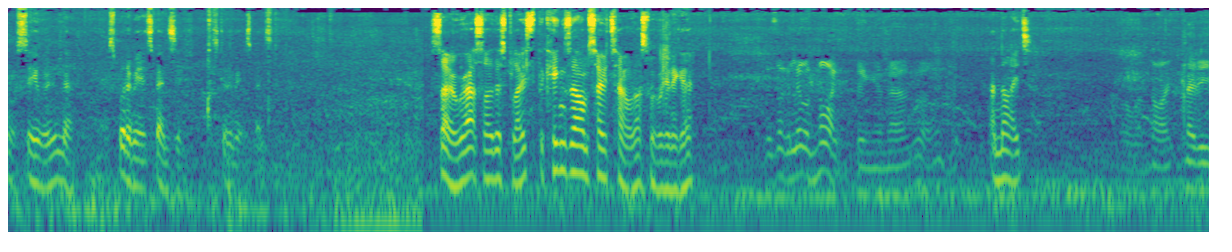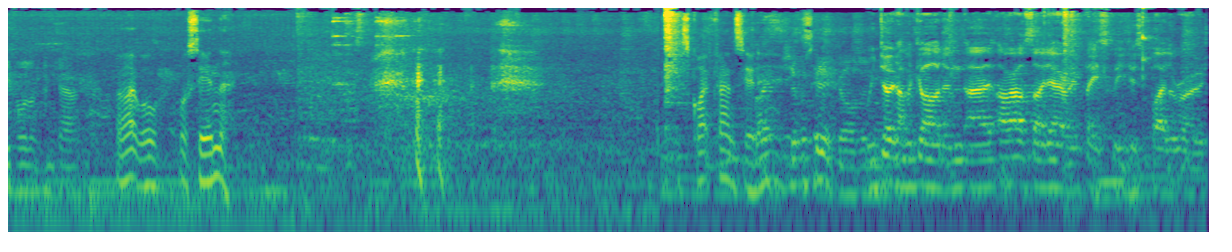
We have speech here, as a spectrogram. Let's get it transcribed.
We'll see when in there. It's going to be expensive. It's going to be expensive. So we're outside this place, the King's Arms Hotel. That's where we're going to go. There's like a little knight thing in there as well, isn't it? A night. Or a knight, medieval looking character. All right, well, we'll see you in there. It's quite fancy in here. as you Do can you see. have a beer garden? We don't have a garden. Uh, our outside area is basically just by the road.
